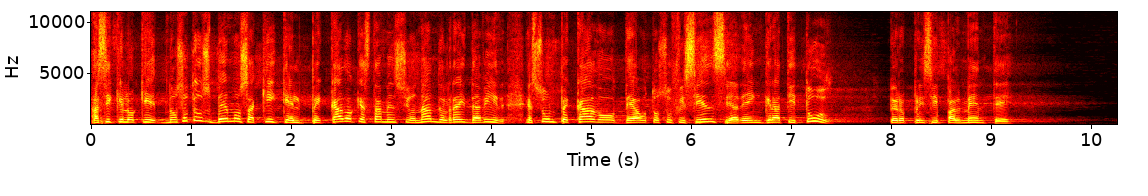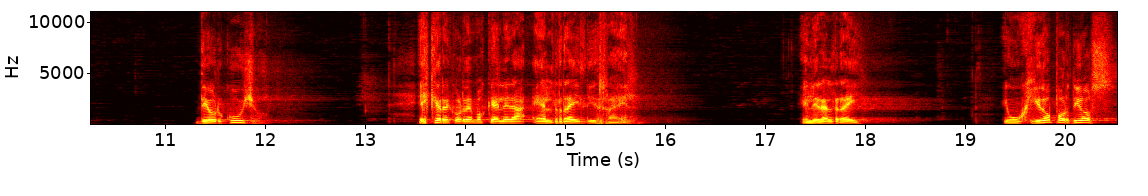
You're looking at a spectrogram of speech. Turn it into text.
Así que lo que nosotros vemos aquí, que el pecado que está mencionando el rey David es un pecado de autosuficiencia, de ingratitud, pero principalmente de orgullo, es que recordemos que él era el rey de Israel. Él era el rey, ungido por Dios,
